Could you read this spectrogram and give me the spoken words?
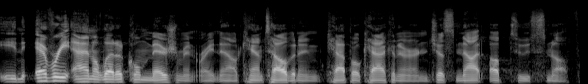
in every analytical measurement right now, Cam Talbot and Kaapo Kahkonen are just not up to snuff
